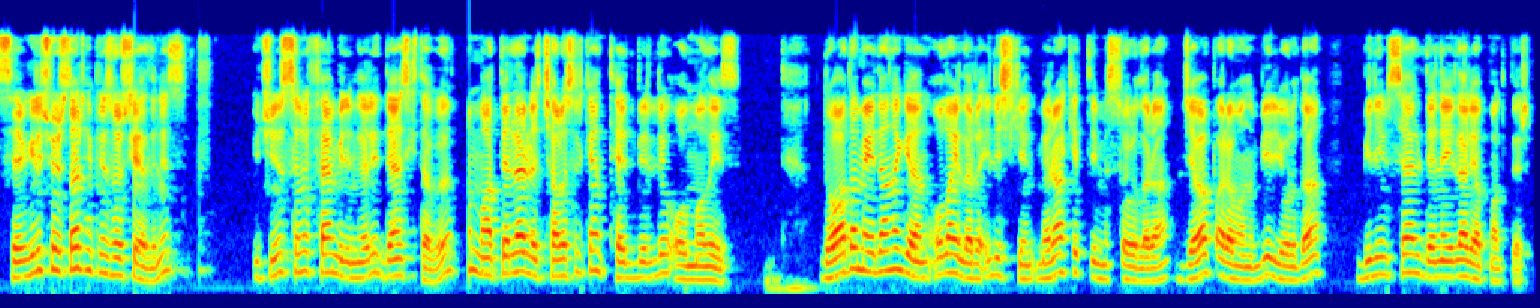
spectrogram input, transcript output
Sevgili çocuklar hepiniz hoş geldiniz. 3. sınıf fen bilimleri ders kitabı. Maddelerle çalışırken tedbirli olmalıyız. Doğada meydana gelen olaylara ilişkin merak ettiğimiz sorulara cevap aramanın bir yolu da bilimsel deneyler yapmaktır.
